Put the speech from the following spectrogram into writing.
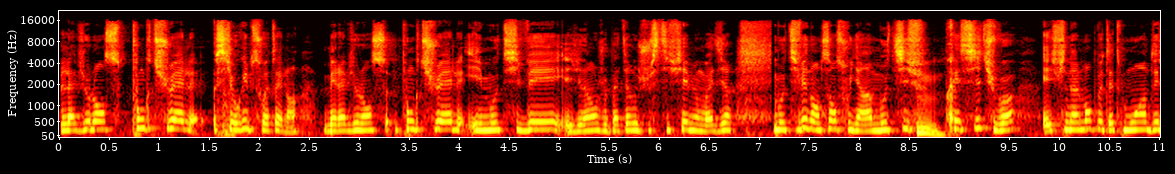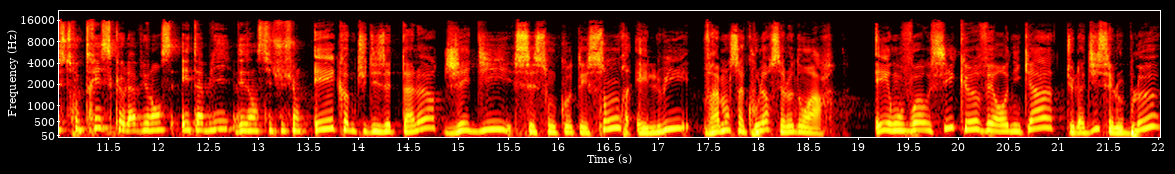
la violence ponctuelle, si horrible soit-elle, hein, mais la violence ponctuelle est motivée, évidemment, je veux pas dire justifiée, mais on va dire motivée dans le sens où il y a un motif Mm. précis, tu vois, et finalement peut-être moins destructrice que la violence établie des institutions. Et comme tu disais tout à l'heure, JD, c'est son côté sombre, et lui, vraiment, sa couleur, c'est le noir. Et on voit aussi que Véronica, tu l'as dit, c'est le bleu,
